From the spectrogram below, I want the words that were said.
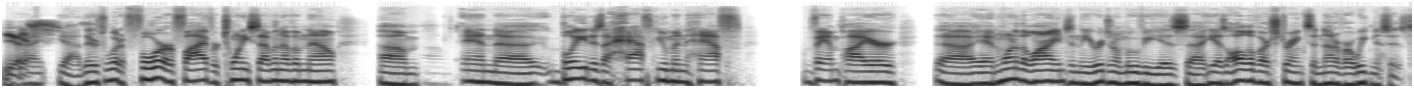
Yes. Yes. Yeah, there's what a four or five or twenty seven of them now, um, and uh, Blade is a half human, half vampire. Uh, and one of the lines in the original movie is uh, he has all of our strengths and none of our weaknesses.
